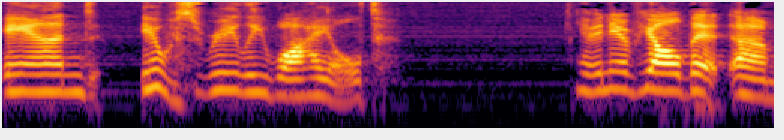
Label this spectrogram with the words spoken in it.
and it was really wild. Any of y'all that um,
